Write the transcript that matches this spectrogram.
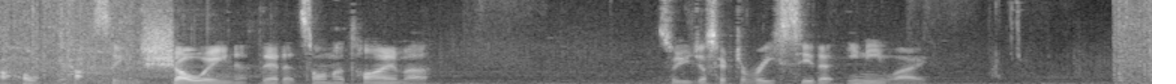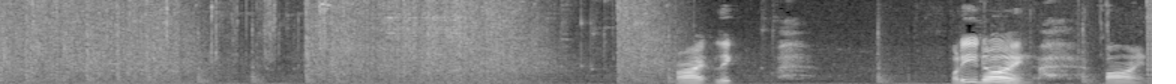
a whole cutscene showing that it's on a timer. So you just have to reset it anyway. Alright, Lick. What are you doing? Fine.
